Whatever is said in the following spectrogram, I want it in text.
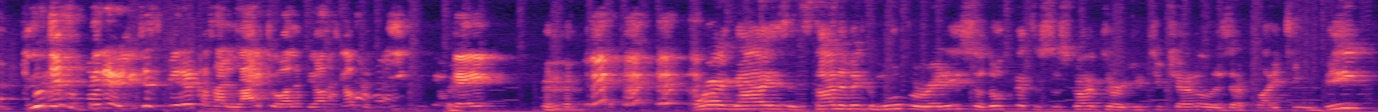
you just bitter. You just bitter because I lied to all of y'all and y'all believe me, okay? All right, guys, it's time to make a move already. So don't forget to subscribe to our YouTube channel. It's at Fly TV.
